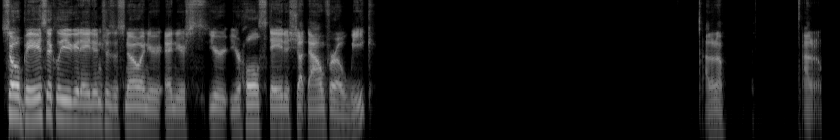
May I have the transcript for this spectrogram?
So basically, you get eight inches of snow, and your and your your your whole state is shut down for a week. I don't know. I don't know.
